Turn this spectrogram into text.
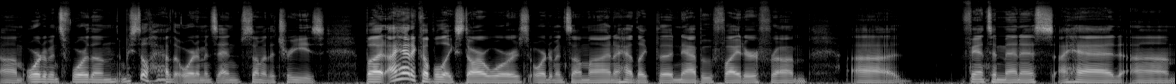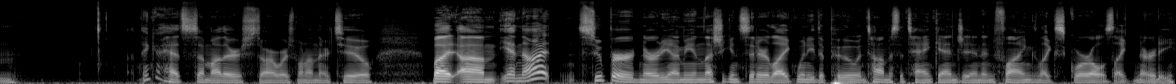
um, ornaments for them. And we still have the ornaments and some of the trees. But I had a couple like Star Wars ornaments on mine. I had like the Naboo fighter from uh, Phantom Menace. I had. Um, think I had some other Star Wars one on there too. But um, yeah, not super nerdy. I mean, unless you consider like Winnie the Pooh and Thomas the Tank Engine and flying like squirrels like nerdy.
